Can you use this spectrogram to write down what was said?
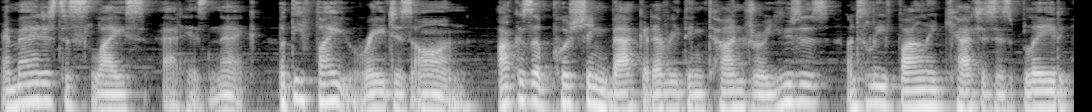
and manages to slice at his neck. But the fight rages on, Akaza pushing back at everything Tanjiro uses until he finally catches his blade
